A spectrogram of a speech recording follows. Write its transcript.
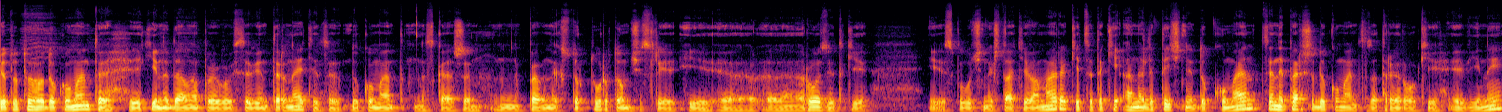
Щодо того документу, який недавно з'явився в інтернеті, це документ, скажімо, певних структур, в тому числі і е, е, розвідки і Сполучених Штатів Америки. Це такий аналітичний документ. Це не перший документ за три роки війни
